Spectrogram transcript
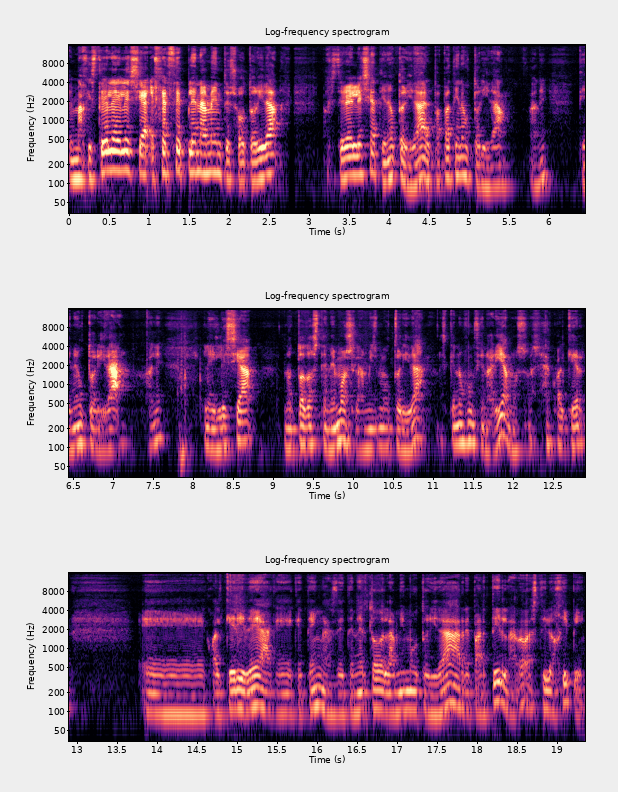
el magisterio de la Iglesia ejerce plenamente su autoridad. El magisterio de la Iglesia tiene autoridad, el Papa tiene autoridad, ¿vale? Tiene autoridad, ¿vale? La Iglesia no todos tenemos la misma autoridad, es que no funcionaríamos, o sea, cualquier eh, cualquier idea que, tengas de tener todo la misma autoridad, repartirla, ¿no? Estilo hippie.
